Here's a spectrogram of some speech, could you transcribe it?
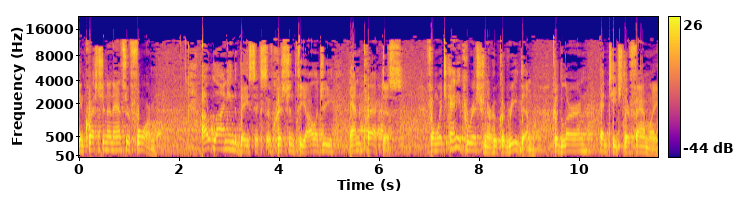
in question and answer form, outlining the basics of Christian theology and practice, from which any parishioner who could read them could learn and teach their family.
